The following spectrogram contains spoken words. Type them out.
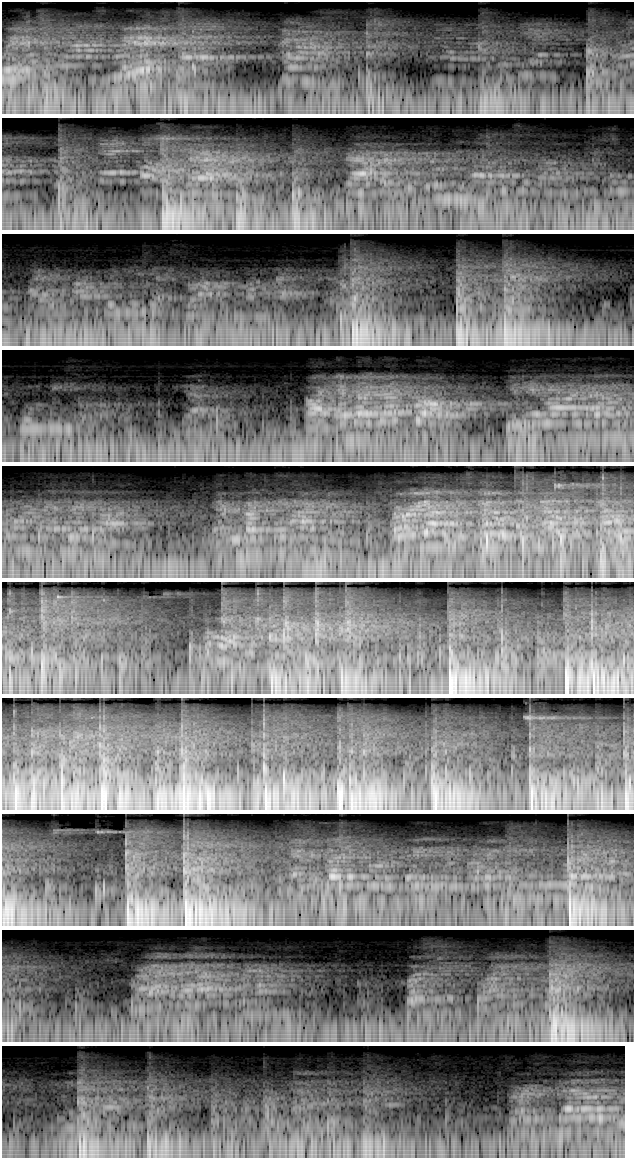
Switch, switch. Now, now, if we only have this amount of people, I would probably end up dropping one back. It won't be so hard. All right, everybody got the ball. Give me a line right on the corner of that red line. Everybody behind you. Hurry up. Let's go. Let's go. Let's go. You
